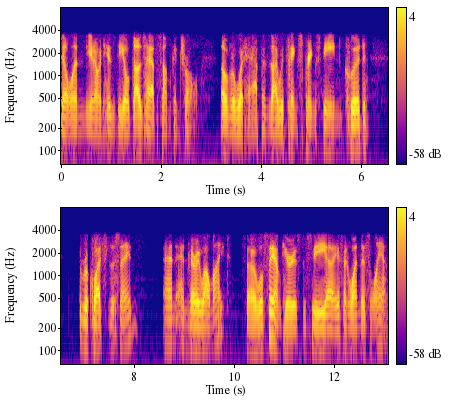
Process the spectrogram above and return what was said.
Dylan, you know, and his deal does have some control over what happens. I would think Springsteen could request the same, and and very well might. So we'll see. I'm curious to see uh, if and when this lands.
